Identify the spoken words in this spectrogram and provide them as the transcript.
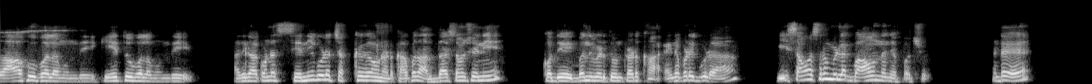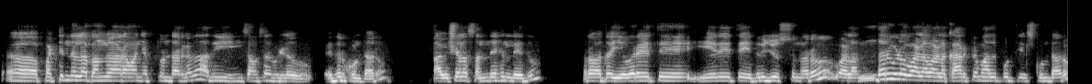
రాహు బలం ఉంది. కేతు బలం ఉంది. అది కాకుండా శని కూడా చక్కగా ఉన్నాడు. కాకపోతే అర్ధాశ్రమ శని కొద్దిగా ఇబ్బంది పెడుతుంటాడు. అయినప్పటికీ కూడా ఈ సంవత్సరం వీళ్ళకి బాగుందని చెప్పొచ్చు. అంటే ఆ, పట్టిందల్లా బంగారం అని చెప్తుంటారు కదా అది ఈ సంవత్సరం వీళ్ళు ఎదుర్కొంటారు. ఆ విషయంలో సందేహం లేదు. తర్వాత ఎవరైతే ఏదైతే ఎదురు చూస్తున్నారో వాళ్ళందరూ కూడా వాళ్ళ వాళ్ళ కార్యక్రమాలు పూర్తి చేసుకుంటారు.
